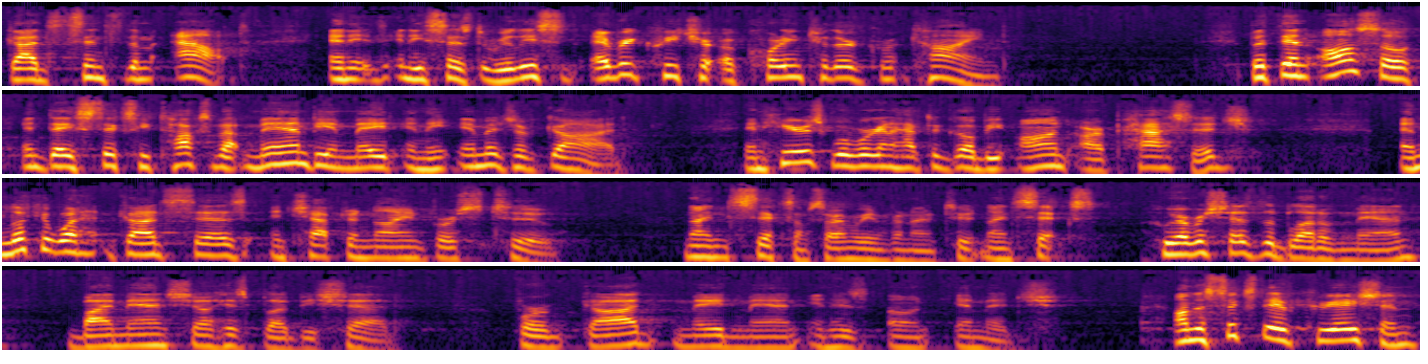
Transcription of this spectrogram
God sends them out. And, it, and he says to release every creature according to their kind. But then also in day six, he talks about man being made in the image of God. And here's where we're going to have to go beyond our passage and look at what God says in chapter 9, verse 2. 9 6, I'm sorry, I'm reading from 9 2. 9 6. Whoever sheds the blood of man, by man shall his blood be shed. For God made man in his own image. On the sixth day of creation,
